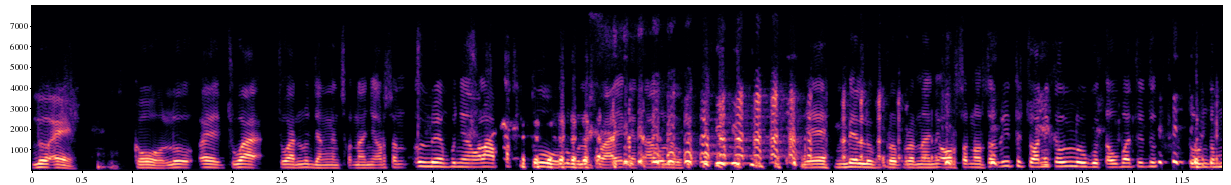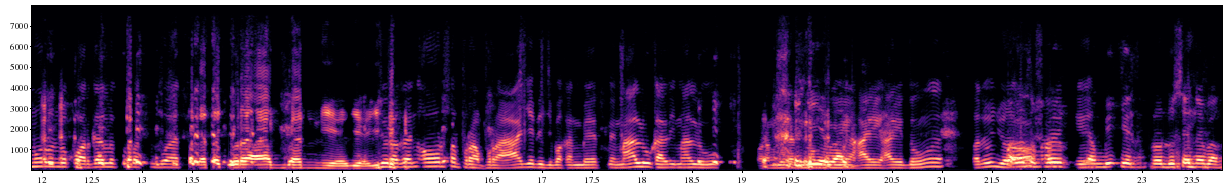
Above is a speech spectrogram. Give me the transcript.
lu eh ko lu eh cua cuan lu jangan sok nanya orson lu yang punya lapak itu lu belum pernah gak tahu lu eh mbel lu pura-pura nanya orson orson itu cuannya ke lu gue tahu banget itu turun temurun lu keluarga lu tuh buat Ternyata juragan. Iya, iya, iya. juragan orson pura-pura aja di jebakan Batman malu kali malu orang bilang Iya, Bang. ngomongnya hai hai itu padahal juragan orson sebenarnya iya, yang bikin produsennya bang.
